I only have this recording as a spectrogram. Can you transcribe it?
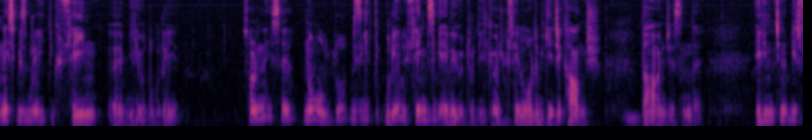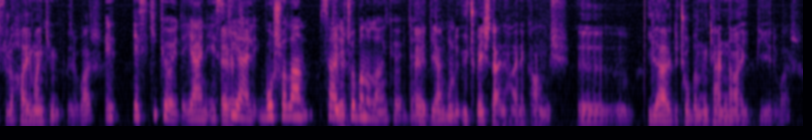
neyse biz buraya gittik. Hüseyin e, biliyordu burayı. Sonra neyse ne oldu? Biz gittik buraya. Hüseyin bizi bir eve götürdü ilk önce. Hüseyin orada bir gece kalmış daha öncesinde. Evin içinde bir sürü hayvan kemikleri var. E- eski köyde yani eski Evet. yerli boş olan sadece Tabii. çoban olan köyde. Evet yani Hı hı. burada 3-5 tane hane kalmış. Ee, ileride çobanın kendine ait bir yeri var.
